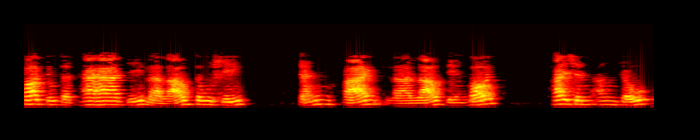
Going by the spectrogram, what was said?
phó chủ tịch ha ha chỉ là lão tu sĩ, chẳng phải là lão tiền bối. Thái sinh ân chủ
